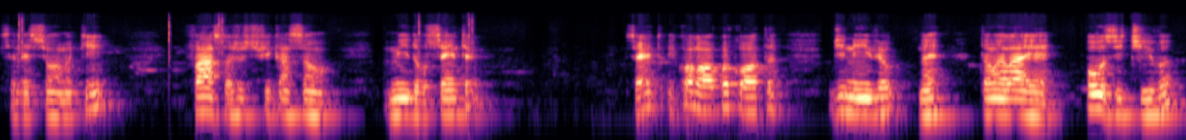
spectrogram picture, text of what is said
seleciono aqui, faço a justificação Middle Center, certo? E coloco a cota de nível, né? Então ela é positiva,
